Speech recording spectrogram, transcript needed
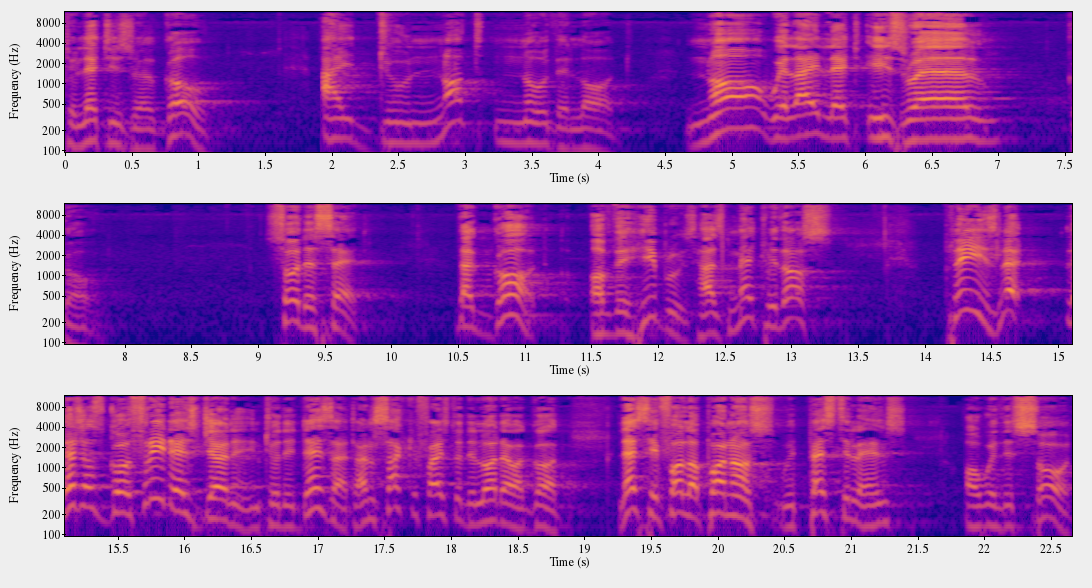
to let Israel go? I do not know the Lord, nor will I let Israel go. So they said, The God of the Hebrews has met with us. Please let, let us go three days' journey into the desert and sacrifice to the Lord our God, lest he fall upon us with pestilence or with the sword.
